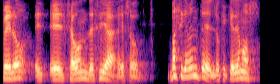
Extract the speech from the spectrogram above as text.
pero el, el chabón decía eso, Básicamente lo que queremos,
